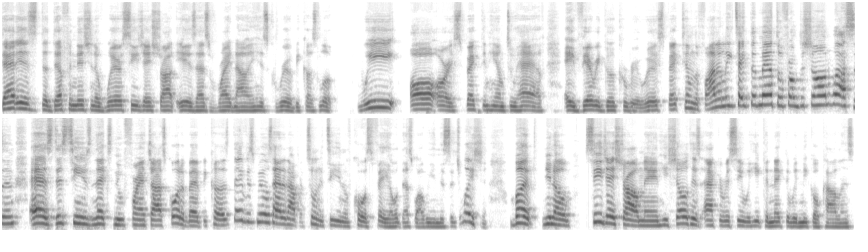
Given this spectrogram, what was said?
that is the definition of where CJ Stroud is as right now in his career. Because look, we all are expecting him to have a very good career. We expect him to finally take the mantle from Deshaun Watson as this team's next new franchise quarterback because Davis Mills had an opportunity and, of course, failed. That's why we're in this situation. But, you know, CJ Stroud, man, he showed his accuracy when he connected with Nico Collins.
